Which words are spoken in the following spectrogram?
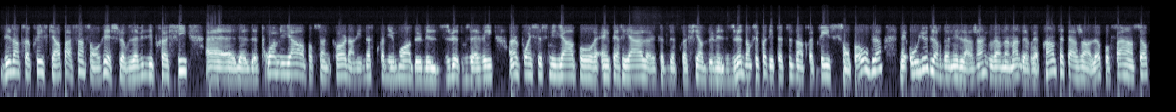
des entreprises qui en passant sont riches, là, vous avez des profits euh, de, de, 3 milliards pour Suncor dans les neuf premiers mois en 2018. Vous avez 1,6 milliard pour Imperial un de profit en 2018. Donc c'est pas des petites entreprises qui sont pauvres là, mais au lieu de leur donner de l'argent, le gouvernement devrait prendre cet argent-là pour faire en sorte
